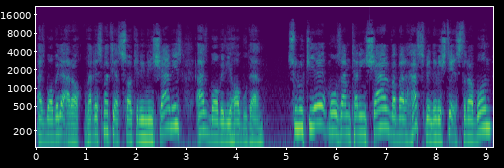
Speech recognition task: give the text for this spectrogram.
از بابل عراق و قسمتی از ساکنین این شهر نیز از بابلی ها بودند. سلوکیه موزمترین شهر و بر حسب نوشته استرابون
